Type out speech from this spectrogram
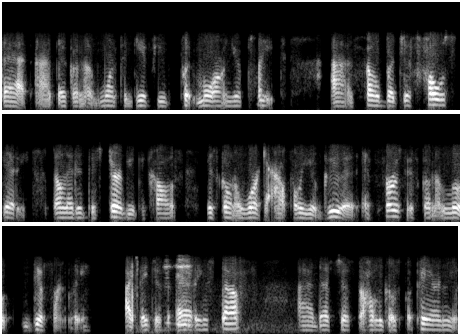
that. Uh, they're going to want to give you, put more on your plate. Uh, so, but just hold steady. Don't let it disturb you because it's going to work out for your good. At first, it's going to look differently, like they just mm-hmm. adding stuff. Uh, that's just the Holy Ghost preparing you.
